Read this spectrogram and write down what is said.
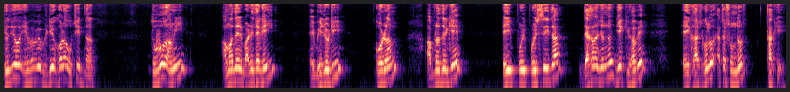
যদিও এভাবে ভিডিও করা উচিত না, তবুও আমি আমাদের বাড়ি থেকেই এই ভিডিওটি করলাম। আপনাদেরকে এই পরি- পরিস্থিতিটা দেখানোর জন্য যে কীভাবে এই ঘাসগুলো এত সুন্দর থাকে।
